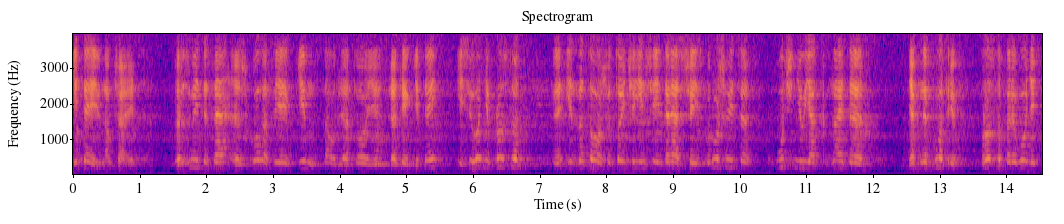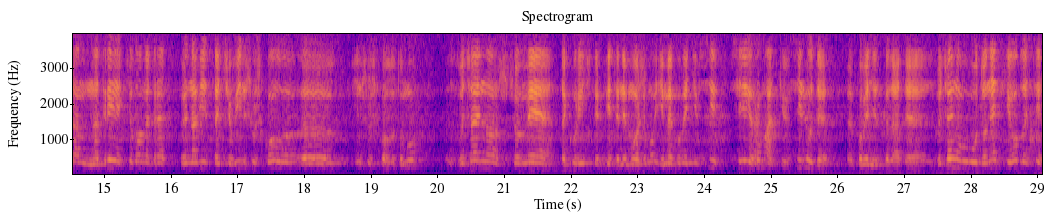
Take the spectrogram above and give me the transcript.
дітей навчається. Ви розумієте, це е, школа, це є дім став для того для тих дітей. І сьогодні просто е, із-за того, що той чи інший інтерес й порушується, учнів, як знаєте, як не потріб, просто переводять там на 3 кілометри е, на відстань чи в іншу школу, е, в іншу школу. Тому звичайно, що ми таку річ терпіти не можемо, і ми повинні всі, всі громадські, всі люди е, повинні сказати. Звичайно, у Донецькій області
